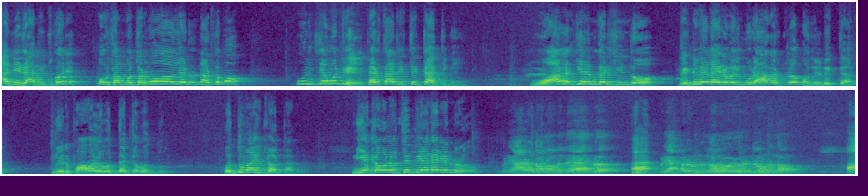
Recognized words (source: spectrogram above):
అన్నీ రాపించుకొని ఓ సంవత్సరమో ఏడున్నరమో ఊరికే ఉండి పెడతారు తిట్టాంటిమి వాళ్ళకి ఏమి గడిచిందో రెండు వేల ఇరవై మూడు ఆగస్టులో మొదలుపెట్టారు మీరు పోవాలి వద్దంటే వద్దు. వద్దు మా ఇంట్లో అంటారు. మీ ఎట్లా వాళ్ళు చెప్పినా కానీ ఇప్పుడు ఇప్పుడు? ఇప్పుడు ఎక్కడ ఉంటున్నావు? ఎవరింట్లో ఉంటున్నావు? ఆ,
